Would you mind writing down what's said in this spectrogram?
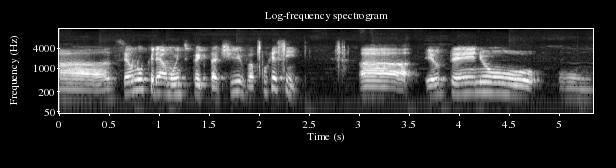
Ah, se eu não criar muita expectativa. Porque assim, ah, eu tenho um-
